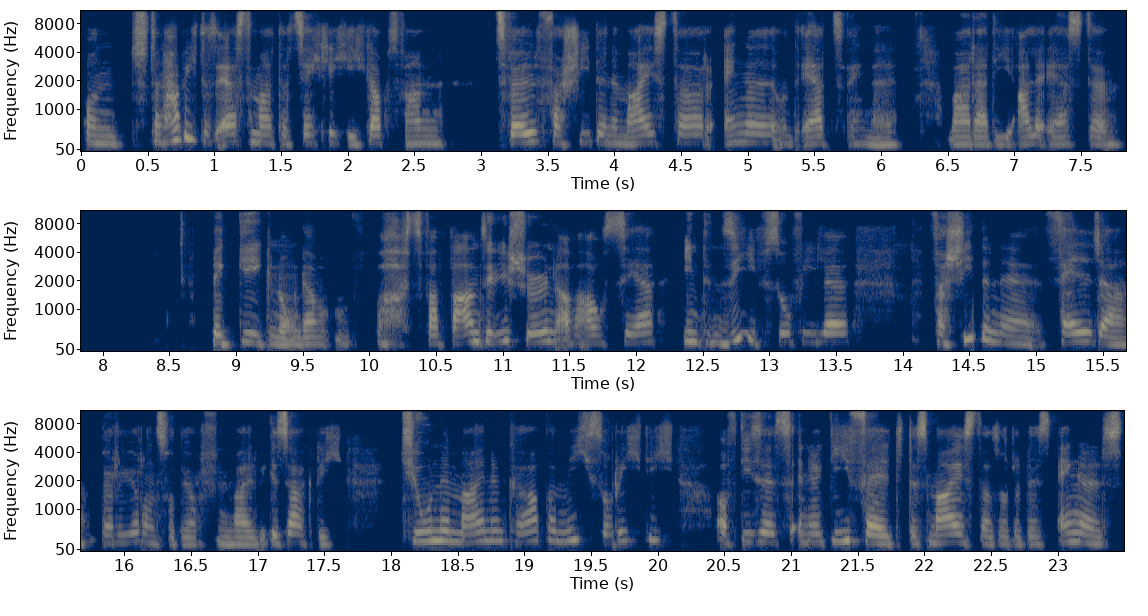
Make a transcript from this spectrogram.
Und dann habe ich das erste Mal tatsächlich, ich glaube, es waren zwölf verschiedene Meister, Engel und Erzengel, war da die allererste Begegnung. Da, oh, es war wahnsinnig schön, aber auch sehr intensiv, so viele verschiedene Felder berühren zu dürfen, weil, wie gesagt, ich tune meinen Körper, mich so richtig auf dieses Energiefeld des Meisters oder des Engels,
